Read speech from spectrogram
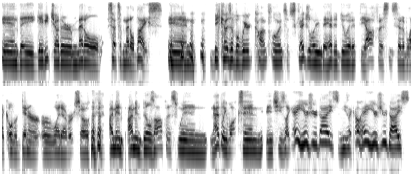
and they gave each other metal sets of metal dice. And because of a weird confluence of scheduling, they had to do it at the office instead of like over dinner or whatever. So I'm in I'm in Bill's office when Natalie walks in and she's like, "Hey, here's your dice," and he's like, "Oh, hey, here's your dice."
